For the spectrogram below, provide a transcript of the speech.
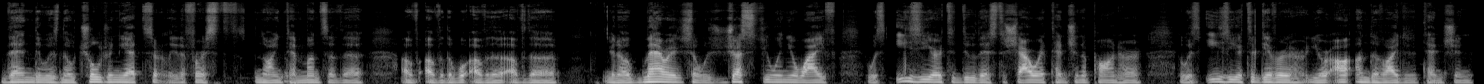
Then there was no children yet. Certainly the first nine ten months of the of of the of the of the you know, marriage, so it was just you and your wife. It was easier to do this, to shower attention upon her. It was easier to give her your uh, undivided attention,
